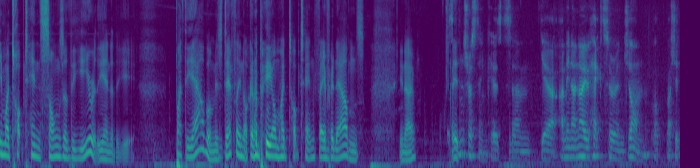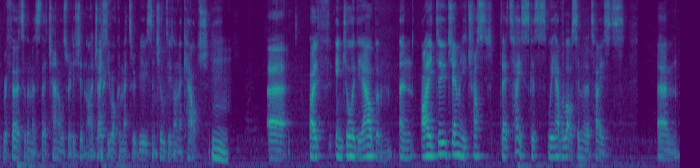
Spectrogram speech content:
in my top ten songs of the year at the end of the year. But the album is definitely not going to be on my top ten favorite albums. You know, it's it, interesting because um, yeah, I mean I know Hector and John. I should refer to them as their channels, really, shouldn't I? JC Rock and Meta Reviews and Chilties on the Couch. Mm. Uh, both enjoyed the album, and I do generally trust their tastes because we have a lot of similar tastes. Um,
